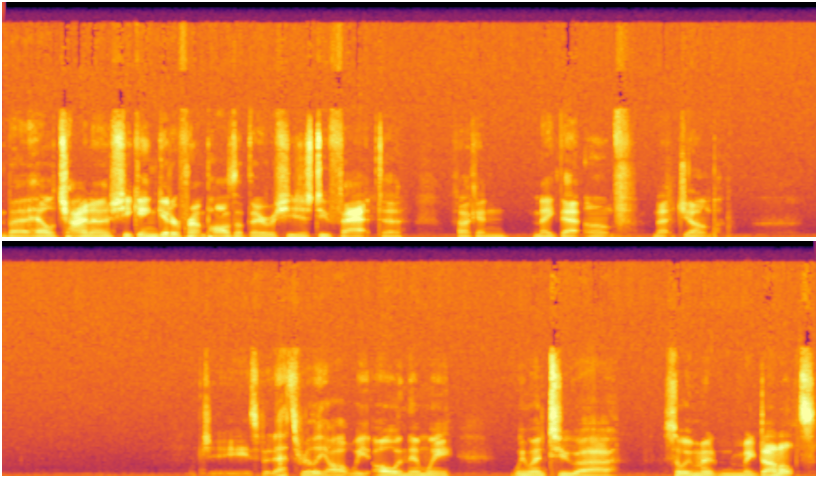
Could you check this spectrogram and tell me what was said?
But hell, China, she can get her front paws up there, but she's just too fat to fucking make that umph, that jump. Jeez, but that's really all we. Oh, and then we we went to uh so we went to McDonald's,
